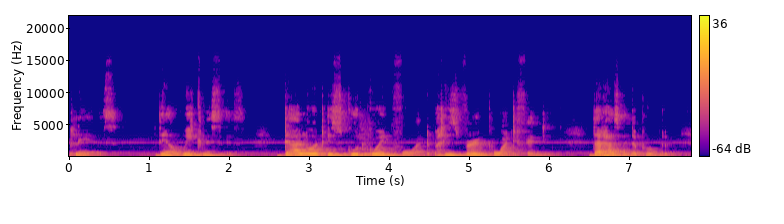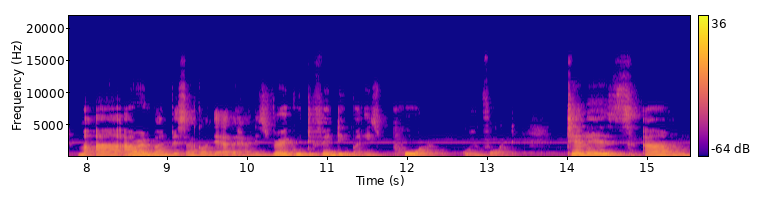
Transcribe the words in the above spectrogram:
players. Their weaknesses. Dalot is good going forward, but he's very poor defending. That has been the problem. Uh, Aaron Wan-Bissaka, on the other hand, is very good defending, but is poor going forward. Telles um,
